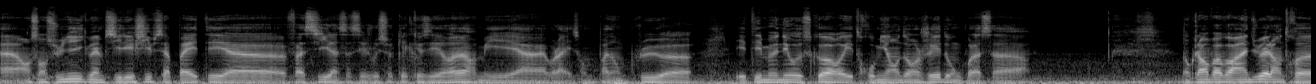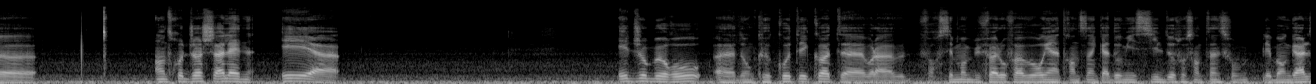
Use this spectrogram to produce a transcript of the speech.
euh, en sens unique, même si les chiffres ça n'a pas été euh, facile, hein, ça s'est joué sur quelques erreurs, mais euh, voilà, ils n'ont pas non plus été menés au score et trop mis en danger, donc voilà ça. Donc là on va avoir un duel entre entre Josh Allen et et Joe Burrow. donc côté cote, voilà, forcément Buffalo favori, 35 à domicile, 2,65 sur les Bengals.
